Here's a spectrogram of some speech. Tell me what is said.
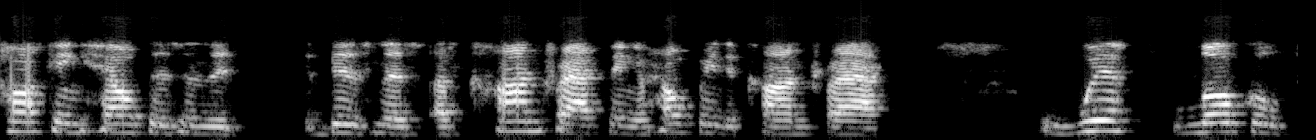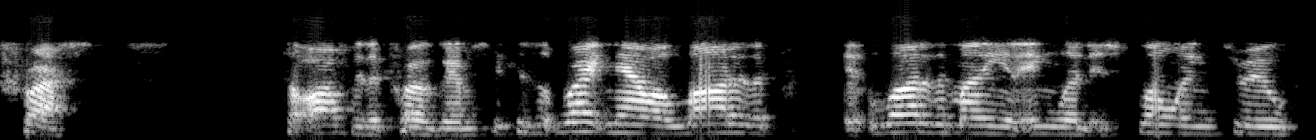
Talking Health is in the business of contracting or helping to contract with local trusts to offer the programs because right now a lot of the a lot of the money in England is flowing through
